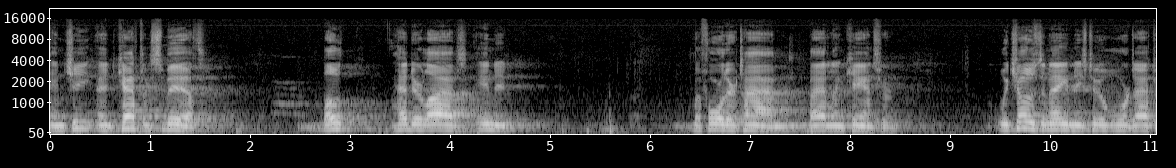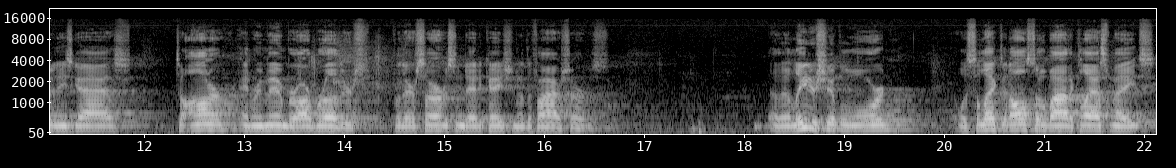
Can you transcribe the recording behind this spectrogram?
and, Chief, and Captain Smith both had their lives ended before their time battling cancer. We chose to name these two awards after these guys to honor and remember our brothers for their service and dedication to the fire service. Uh, The Leadership Award was selected also by the classmates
